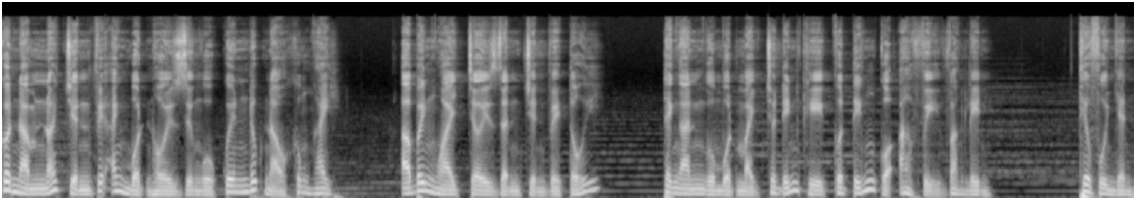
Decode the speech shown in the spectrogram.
Cô nằm nói chuyện với anh một hồi rồi ngủ quên lúc nào không hay. Ở bên ngoài trời dần chuyển về tối. Thanh An ngủ một mạch cho đến khi có tiếng của A Phỉ vang lên. Thiêu phu nhân,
